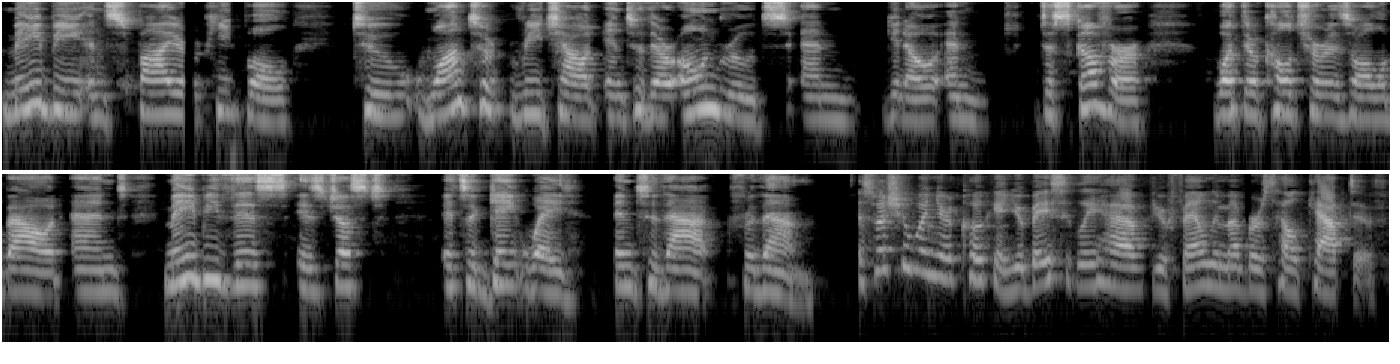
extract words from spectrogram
maybe inspire people to want to reach out into their own roots and you know and discover what their culture is all about and maybe this is just it's a gateway into that for them especially when you're cooking you basically have your family members held captive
